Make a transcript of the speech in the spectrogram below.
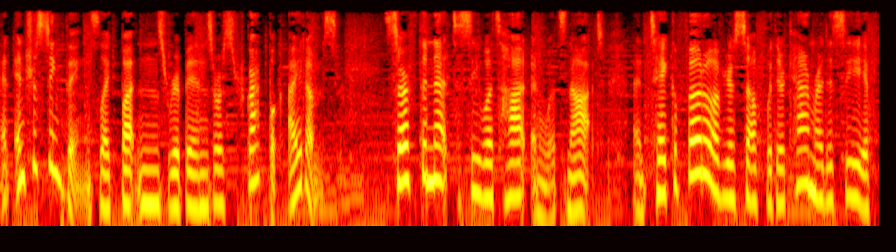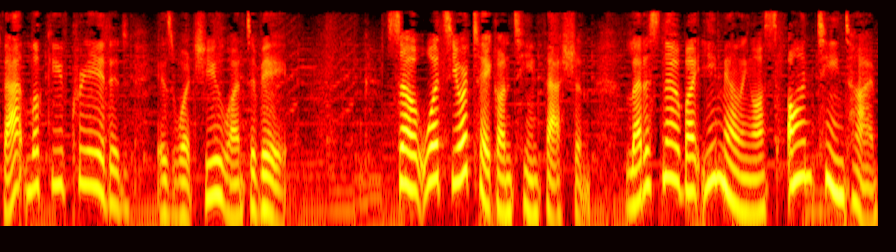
and interesting things like buttons, ribbons, or scrapbook items. Surf the net to see what's hot and what's not, and take a photo of yourself with your camera to see if that look you've created is what you want to be. So, what's your take on teen fashion? Let us know by emailing us on teentime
